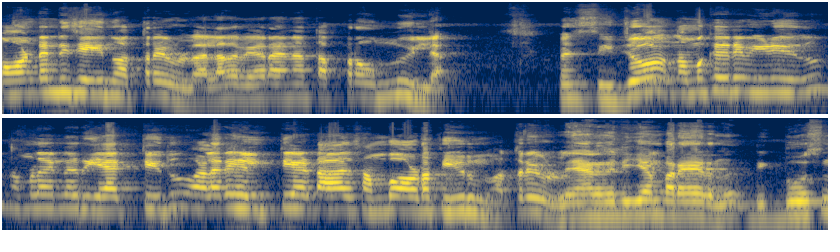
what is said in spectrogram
കോണ്ടന്റ് ചെയ്യുന്നു അത്രേ ഉള്ളൂ. അല്ലാതെ വേറെ അതിനകത്ത് അപ്പുറം ഒന്നുമില്ല. ഇപ്പൊ സിജോ നമുക്കൊരു വീഡിയോ ചെയ്തു നമ്മൾ അതിനെ റിയാക്ട് ചെയ്തു. വളരെ ഹെൽത്തി ആയിട്ട് ആ സംഭവം അവിടെ തീർന്നു അത്രേ ഉള്ളൂ. ഞാൻ അതിലേക്ക് ഞാൻ പറയായിരുന്നു. ബിഗ് ബോസ്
